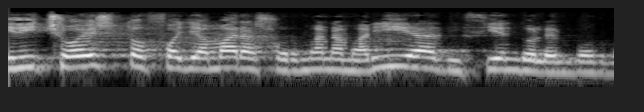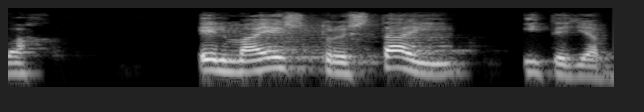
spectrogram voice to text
Y dicho esto, fue a llamar a su hermana María, diciéndole en voz baja, El Maestro está ahí y te llama.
